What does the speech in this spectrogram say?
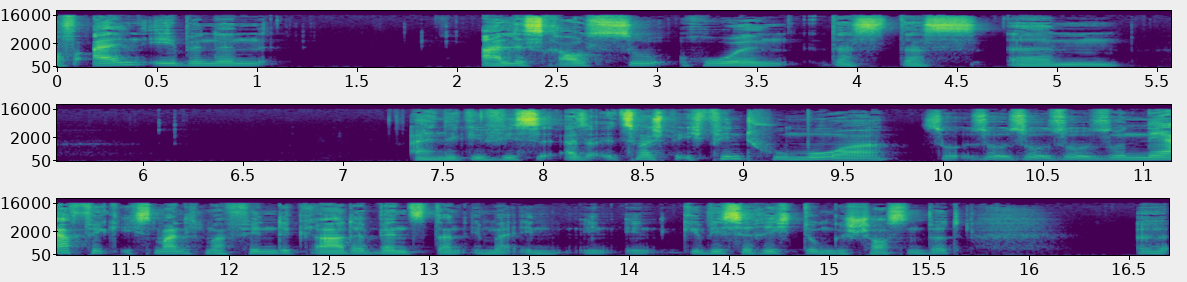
auf allen Ebenen alles rauszuholen, dass das ähm, eine gewisse, also zum Beispiel, ich finde Humor so, so, so, so, so nervig ich es manchmal finde, gerade wenn es dann immer in, in, in gewisse Richtungen geschossen wird. Äh,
